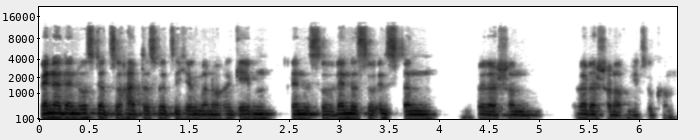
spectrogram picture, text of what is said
wenn er denn Lust dazu hat, das wird sich irgendwann noch ergeben. Wenn es so, wenn das so ist, dann wird er schon, wird er schon auf mich zukommen.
